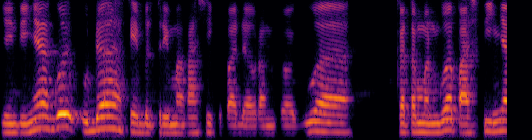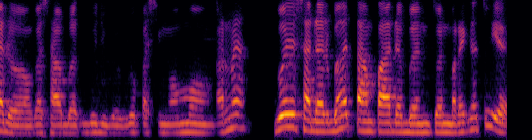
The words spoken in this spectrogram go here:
Ya intinya gue udah kayak berterima kasih kepada orang tua gue ke teman gue pastinya dong ke sahabat gue juga gue pasti ngomong. Karena gue sadar banget tanpa ada bantuan mereka tuh ya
